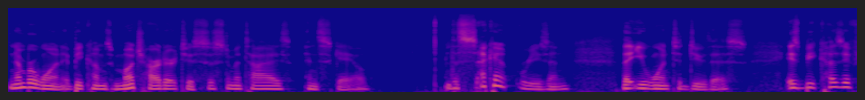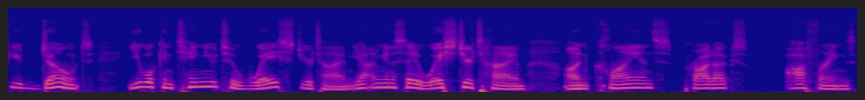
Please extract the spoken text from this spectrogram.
number one, it becomes much harder to systematize and scale. The second reason that you want to do this is because if you don't, you will continue to waste your time. Yeah, I'm going to say waste your time on clients, products, offerings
